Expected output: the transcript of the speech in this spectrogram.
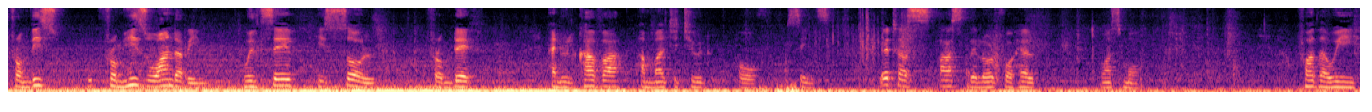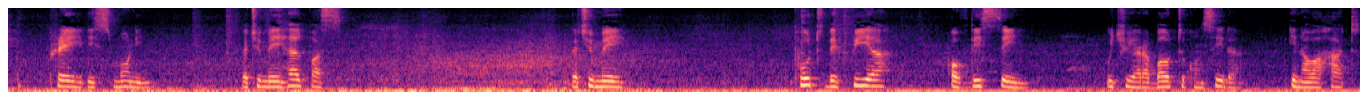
from this from his wandering will save his soul from death and will cover a multitude of sins. Let us ask the lord for help once more. Father we pray this morning that you may help us that you may put the fear of this sin which we are about to consider in our heart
